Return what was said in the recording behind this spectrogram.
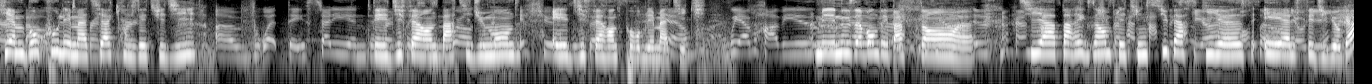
qui aiment beaucoup les matières qu'ils étudient des différentes parties du monde et différentes problématiques. Mais nous avons des passe-temps. Euh, Tia, par exemple, est une super skieuse et elle fait du yoga,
